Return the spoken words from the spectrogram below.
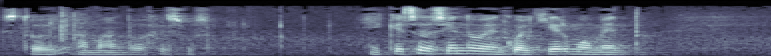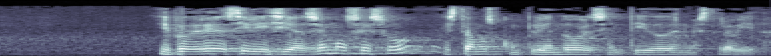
Estoy amando a Jesús. ¿Y qué estás haciendo en cualquier momento? Y podría decir, y si hacemos eso, estamos cumpliendo el sentido de nuestra vida.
